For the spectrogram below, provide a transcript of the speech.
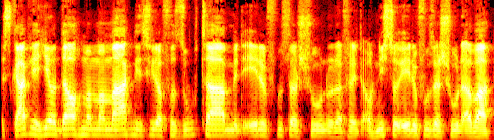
es gab ja hier und da auch mal Marken, die es wieder versucht haben mit Edelfußballschuhen oder vielleicht auch nicht so Edelfußballschuhen, aber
